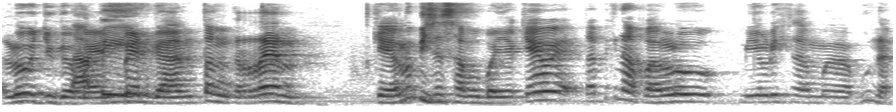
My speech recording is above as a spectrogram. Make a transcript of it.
Lu juga main Tapi- band ganteng, keren. Kayak lu bisa sama banyak cewek, tapi kenapa lu milih sama Buna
